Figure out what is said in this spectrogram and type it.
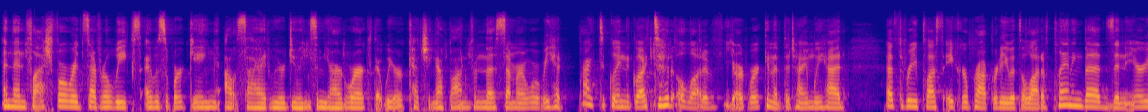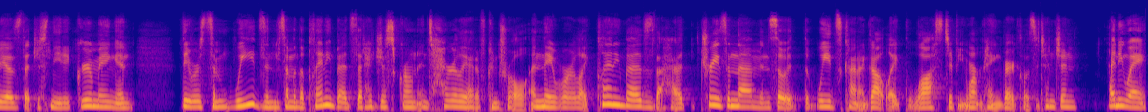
And then, flash forward several weeks, I was working outside. We were doing some yard work that we were catching up on from the summer where we had practically neglected a lot of yard work. And at the time, we had a three plus acre property with a lot of planting beds and areas that just needed grooming. And there were some weeds in some of the planting beds that had just grown entirely out of control. And they were like planting beds that had trees in them. And so it, the weeds kind of got like lost if you weren't paying very close attention. Anyway,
